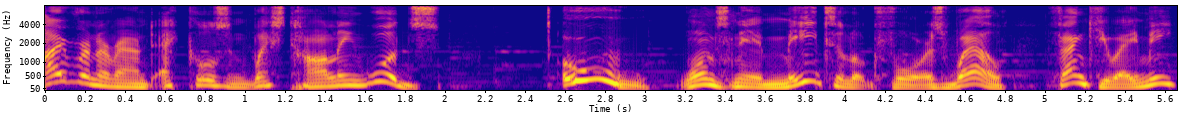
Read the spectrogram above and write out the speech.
I run around Eccles and West Harling Woods. Ooh, one's near me to look for as well. Thank you, Amy.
